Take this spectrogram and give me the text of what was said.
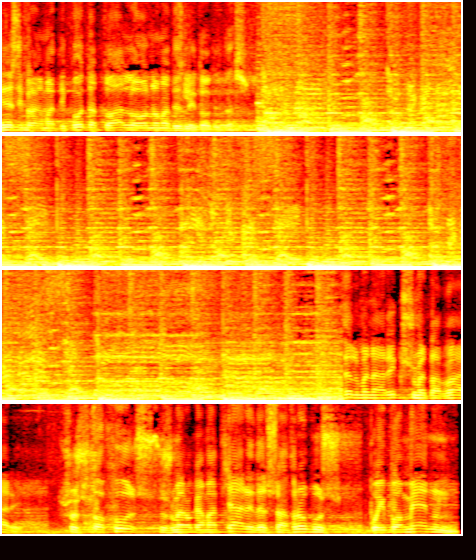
είναι στην πραγματικότητα το άλλο όνομα της λιτότητας. Θέλουμε να ρίξουμε τα βάρη στους φτωχούς, στους μεροκαματιάριδες, στους ανθρώπους που υπομένουν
